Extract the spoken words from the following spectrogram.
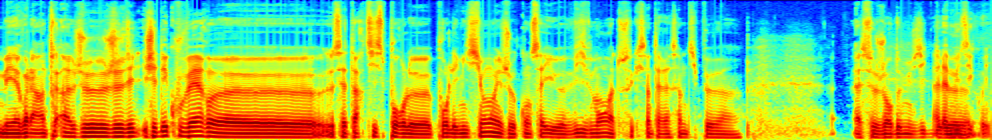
Mais voilà, un tr- un- je- je- j'ai découvert euh, cet artiste pour le pour l'émission et je conseille euh, vivement à tous ceux qui s'intéressent un petit peu à, à ce genre de musique. À la musique, oui.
